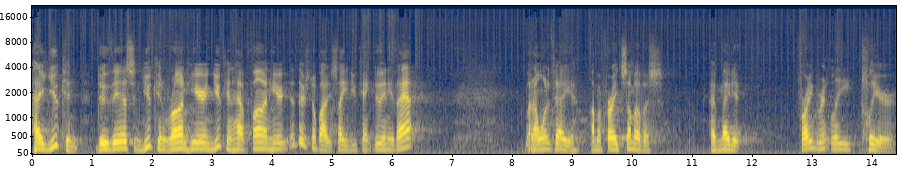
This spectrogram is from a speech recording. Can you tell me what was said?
hey, you can do this and you can run here and you can have fun here. There's nobody saying you can't do any of that. But I want to tell you, I'm afraid some of us have made it fragrantly clear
